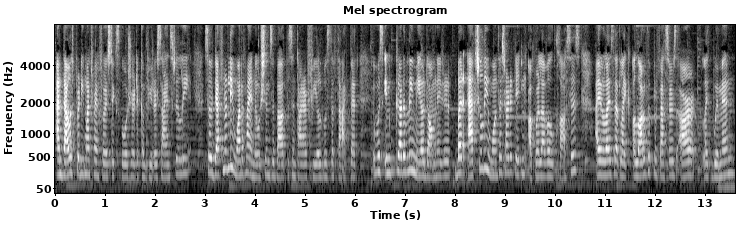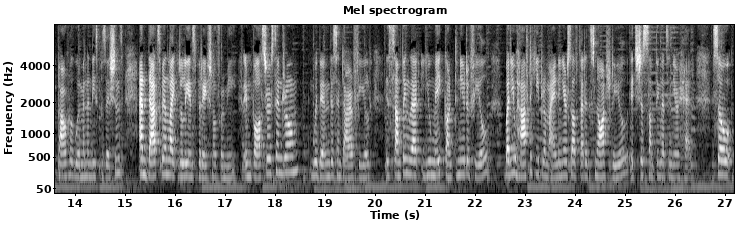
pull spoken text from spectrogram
And that was pretty much my first exposure to computer science really. So definitely one of my notions about this entire field was the fact that it was incredibly male dominated. But actually once I started taking upper level classes, I realized that like a lot of the professors are like women, powerful women in these positions. And that's been like really inspirational for me. Imposter syndrome within this entire field is something that you may continue to feel but you have to keep reminding yourself that it's not real, it's just something that's in your head. So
